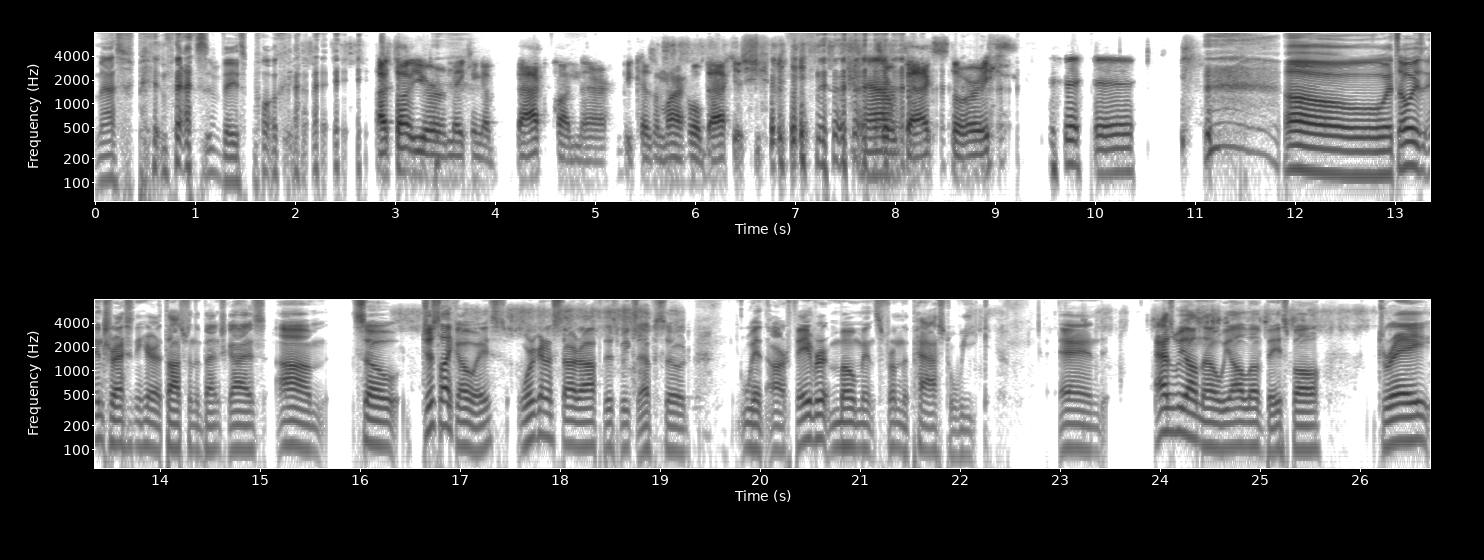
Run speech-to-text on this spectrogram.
massive, massive baseball guy. I thought you were making a back pun there because of my whole back issue. Yeah. Or backstory. oh, it's always interesting to hear our thoughts from the bench, guys. Um, so just like always, we're gonna start off this week's episode with our favorite moments from the past week, and as we all know, we all love baseball. Dre,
